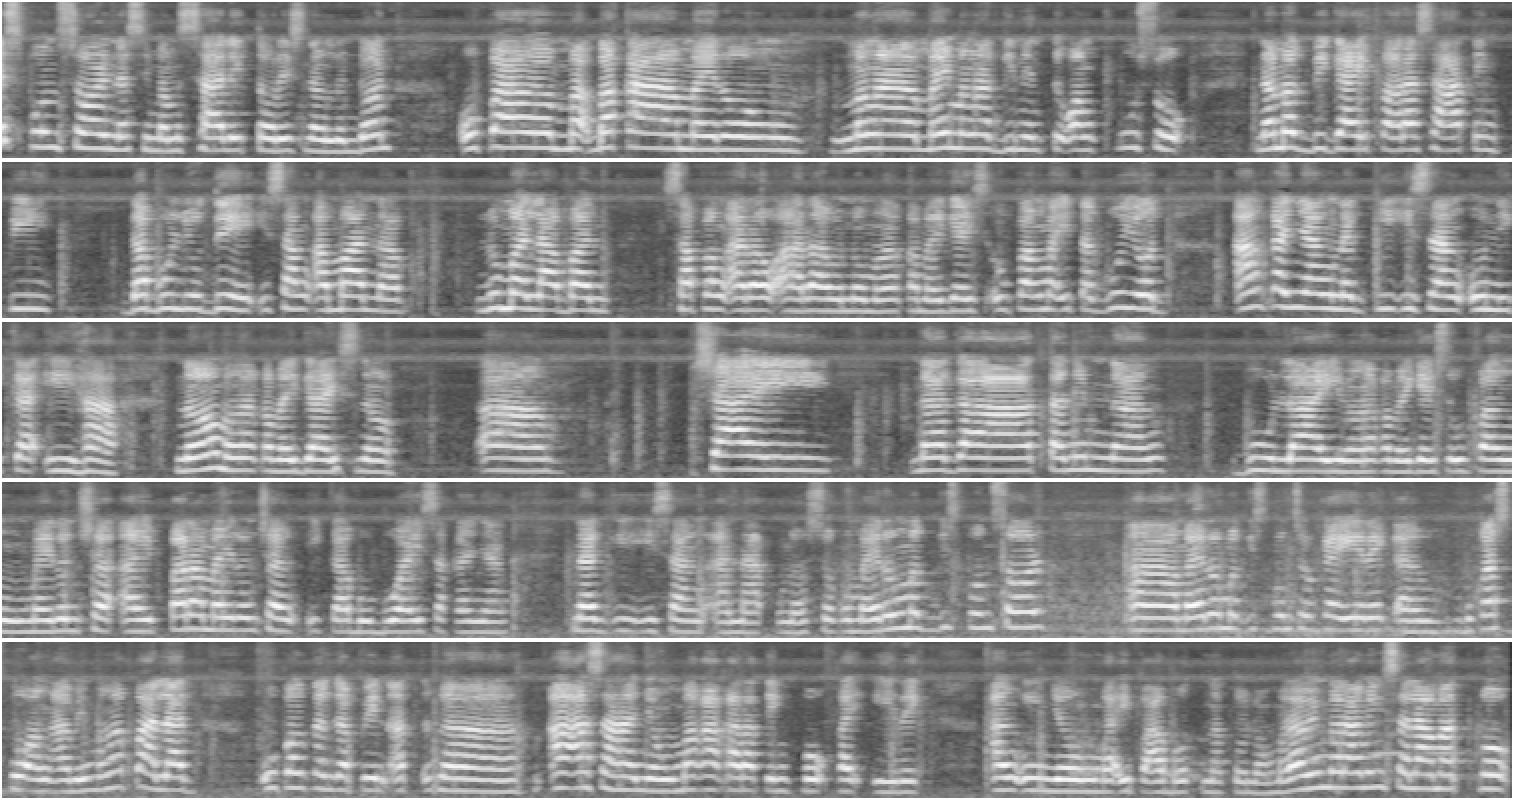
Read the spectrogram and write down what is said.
sponsor na si Ma'am Sally Torres ng London, upang ma- baka mayroong mga, may mga ginintuang puso na magbigay para sa ating PWD, isang ama na lumalaban sa pang-araw-araw no mga kamay guys upang maitaguyod ang kanyang nag-iisang unika iha no mga kamay guys no? Ah, siya ay nagatanim ng gulay mga kamay guys upang mayroon siya ay para mayroon siyang ikabubuhay sa kanyang nag-iisang anak no so kung mayroong mag-sponsor ah mayroong mag-sponsor kay Eric ah, bukas po ang aming mga palad upang tanggapin at ah, aasahan yung makakarating po kay Eric ang inyong maipaabot na tulong. Maraming maraming salamat po.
